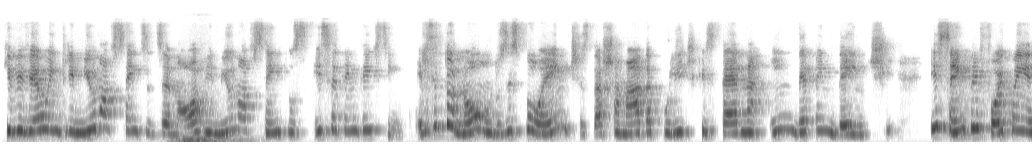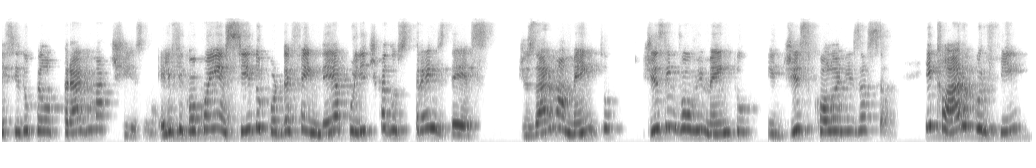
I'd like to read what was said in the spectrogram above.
que viveu entre 1919 e 1975. Ele se tornou um dos expoentes da chamada política externa independente e sempre foi conhecido pelo pragmatismo. Ele ficou conhecido por defender a política dos três Ds: desarmamento, desenvolvimento e descolonização. E, claro, por fim,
